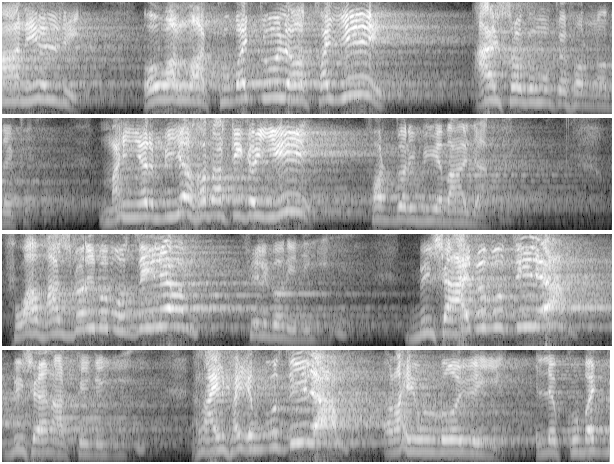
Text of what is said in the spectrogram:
মানিয়েলদি ও আল্লাহ কুবাইকুল ফাইয়ে আইসগ মুখে ফর্ণ দেখে। মাইয়ের বিয়ে ঠিক ই ফট করি বিয়ে বাঁজার ফুয়া ফাঁস করিব বুঝদিলাম ফিল করি দিই। বিষয় বুঝদিলাম বিষয় আটকে গই রাই ফাইয়ে বুঝদিলাম রাই উল্টো হয়ে গই এলে কুবাগ্য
